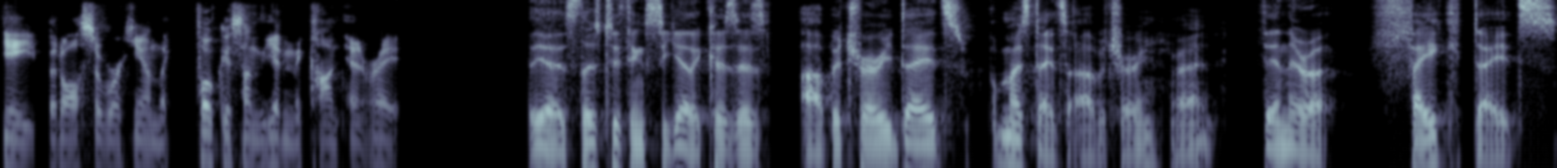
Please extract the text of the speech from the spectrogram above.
date but also working on the focus on getting the content right yeah it's those two things together because there's arbitrary dates most dates are arbitrary right then there are fake dates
